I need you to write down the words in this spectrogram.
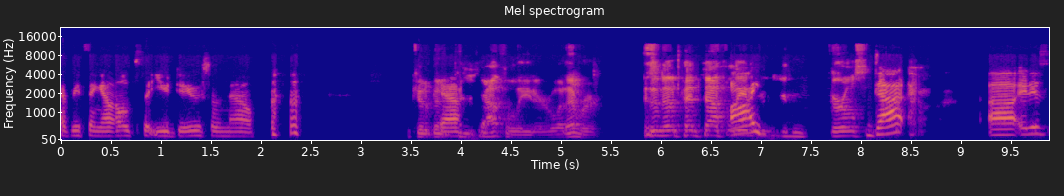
everything else that you do, so no." could have been yeah. a pentathlete or whatever. Isn't it a pentathlete I, girls? That uh, it is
